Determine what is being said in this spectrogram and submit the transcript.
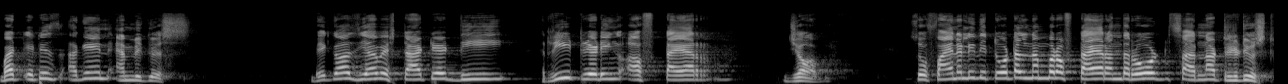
But it is again ambiguous because you have started the retreading of tire job. So finally, the total number of tire on the roads are not reduced.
